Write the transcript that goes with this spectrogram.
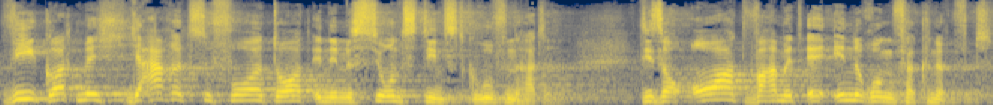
wie Gott mich Jahre zuvor dort in den Missionsdienst gerufen hatte. Dieser Ort war mit Erinnerungen verknüpft.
